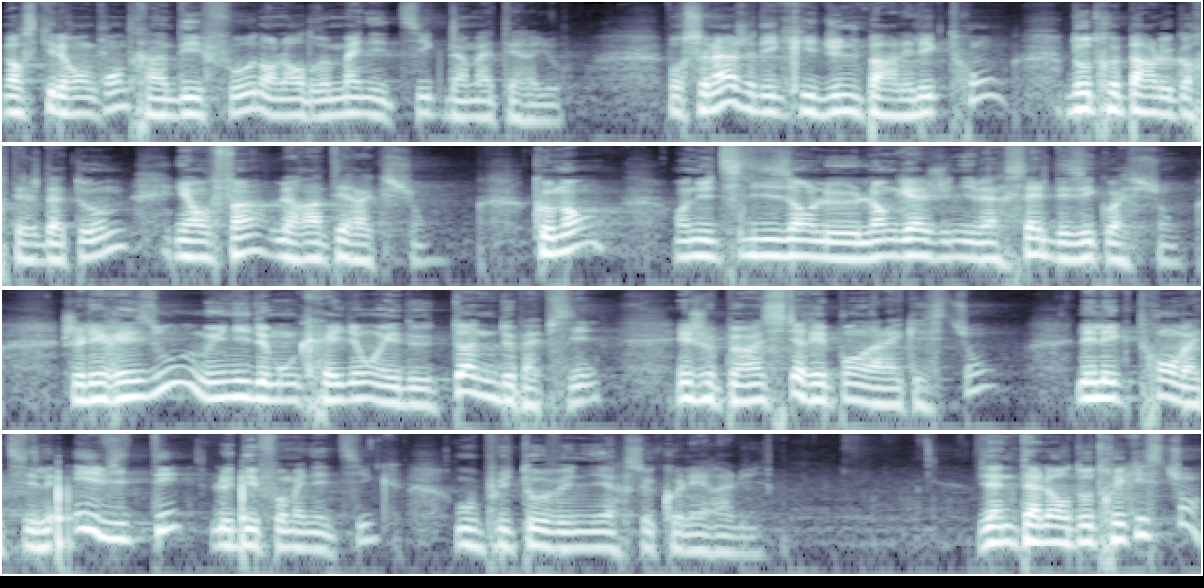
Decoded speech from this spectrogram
lorsqu'il rencontre un défaut dans l'ordre magnétique d'un matériau. Pour cela, je décris d'une part l'électron, d'autre part le cortège d'atomes, et enfin leur interaction. Comment? En utilisant le langage universel des équations. Je les résous, muni de mon crayon et de tonnes de papier, et je peux ainsi répondre à la question l'électron va-t-il éviter le défaut magnétique, ou plutôt venir se coller à lui? Viennent alors d'autres questions.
